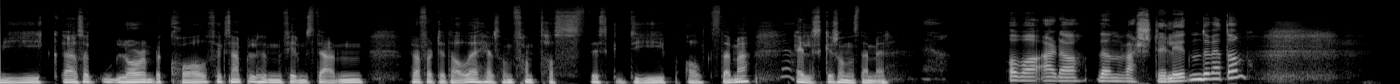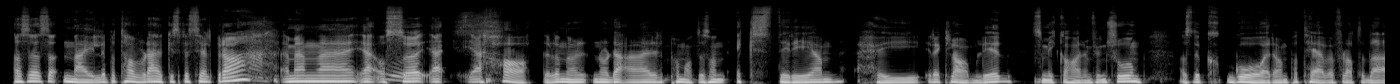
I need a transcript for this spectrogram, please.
myk altså Lauren Bacall, for eksempel, hun filmstjernen fra 40-tallet. Helt sånn fantastisk dyp altstemme. Elsker sånne stemmer. Og hva er da den verste lyden du vet om? Altså, så Negler på tavle er jo ikke spesielt bra, men eh, jeg, også, jeg, jeg hater det når, når det er på en måte sånn ekstrem høy reklamelyd som ikke har en funksjon. Altså Det går an på TV, for at da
